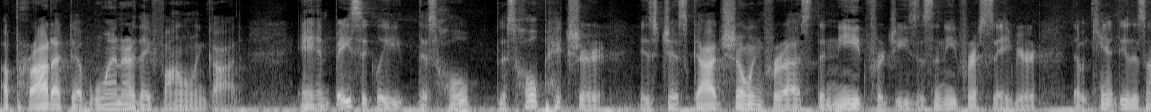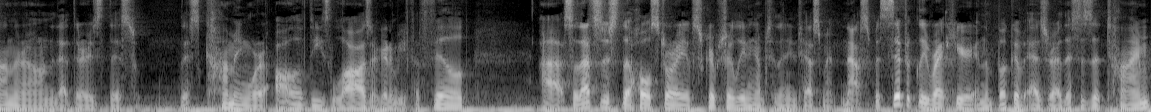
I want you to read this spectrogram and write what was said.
a product of when are they following God. And basically this whole this whole picture is just God showing for us the need for Jesus, the need for a savior, that we can't do this on their own, that there is this this coming where all of these laws are going to be fulfilled. Uh, so that's just the whole story of Scripture leading up to the New Testament. Now, specifically, right here in the book of Ezra, this is a time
